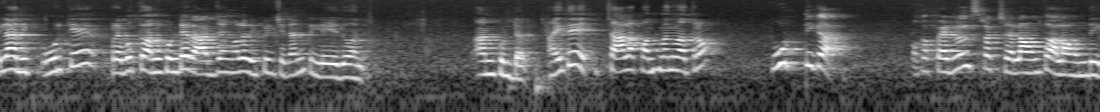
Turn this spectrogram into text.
ఇలా ఊరికే ప్రభుత్వం అనుకుంటే రాజ్యాంగంలో రిపీల్ చేయడానికి లేదు అని అనుకుంటారు. అయితే చాలా కొంతమంది మాత్రం పూర్తిగా ఒక ఫెడరల్ స్ట్రక్చర్ ఎలా ఉందో అలా ఉంది.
